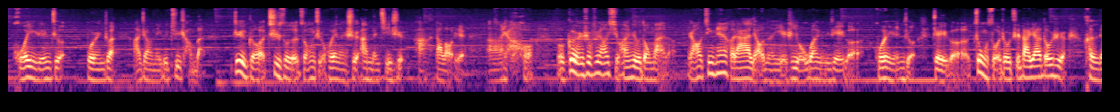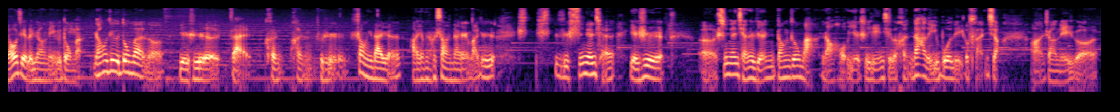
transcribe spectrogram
火影忍者博人传》啊，这样的一个剧场版。这个制作的总指挥呢是岸本齐史啊大老爷啊。然后我个人是非常喜欢这个动漫的。然后今天和大家聊的呢，也是有关于这个。火影忍者这个众所周知，大家都是很了解的这样的一个动漫。然后这个动漫呢，也是在很很就是上一代人啊，也没有上一代人吧，就是十十十年前，也是呃十年前的人当中嘛，然后也是引起了很大的一波的一个反响啊，这样的一个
